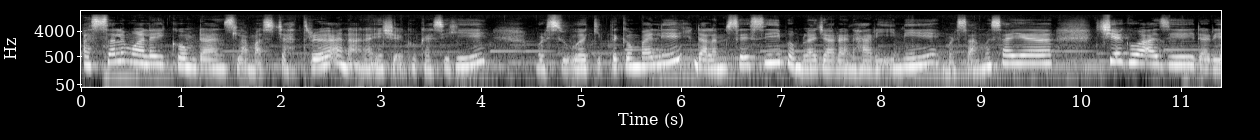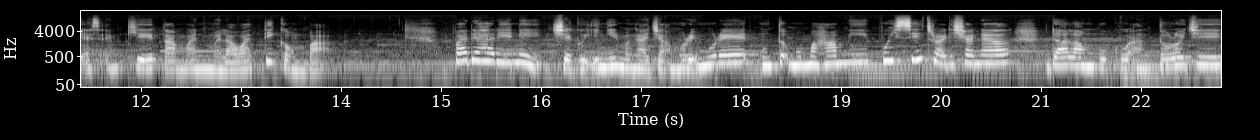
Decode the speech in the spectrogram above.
Assalamualaikum dan selamat sejahtera anak-anak yang cikgu kasihi. Bersua kita kembali dalam sesi pembelajaran hari ini bersama saya, Cikgu Aziz dari SMK Taman Melawati Gombak. Pada hari ini, cikgu ingin mengajak murid-murid untuk memahami puisi tradisional dalam buku antologi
